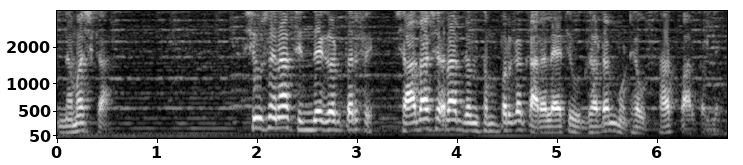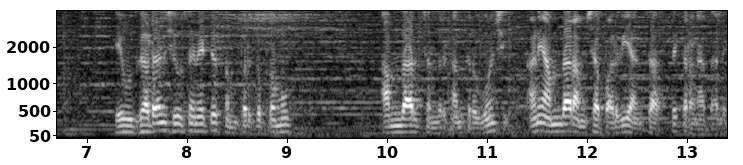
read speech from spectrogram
नमस्कार. शिवसेना सिंदेगड तर्फे शहादा शहरात जनसंपर्क कार्यालयाचे उद्घाटन मोठ्या उत्साहात पार पडले. हे उद्घाटन शिवसेनेचे संपर्क प्रमुख आमदार चंद्रकांत रघुवंशी आणि आमदार आमशा पाडवी यांच्या हस्ते करण्यात आले.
